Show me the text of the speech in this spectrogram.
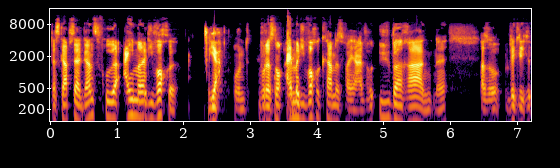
das gab es ja ganz früher einmal die Woche. Ja, Und wo das noch einmal die Woche kam, das war ja einfach überragend, ne? Also wirklich,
